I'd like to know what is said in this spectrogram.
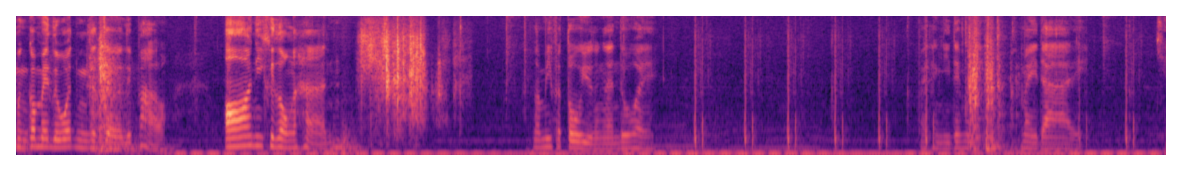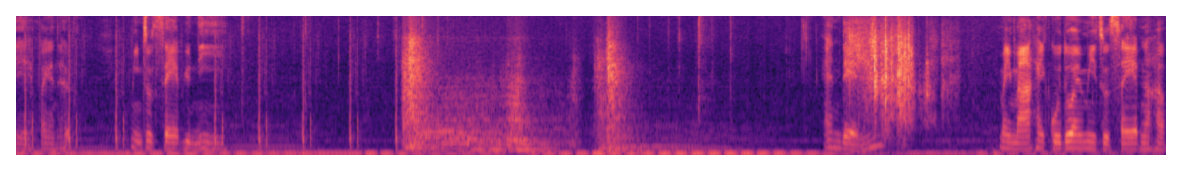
มึงก็ไม่รู้ว่ามึงจะเจอหรือเปล่า อ๋อ นี่คือโรงอาหาร แล้วมีประตูอยู่ตรงนั้นด้วย ไปทางนี้ได้ไหม ไม่ได้ โอเค ไปกันเถอะ มีจุดเซฟอยู่นี่ เดนไม่มาร์คให้กูด้วยมีจุดเซฟนะครับ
